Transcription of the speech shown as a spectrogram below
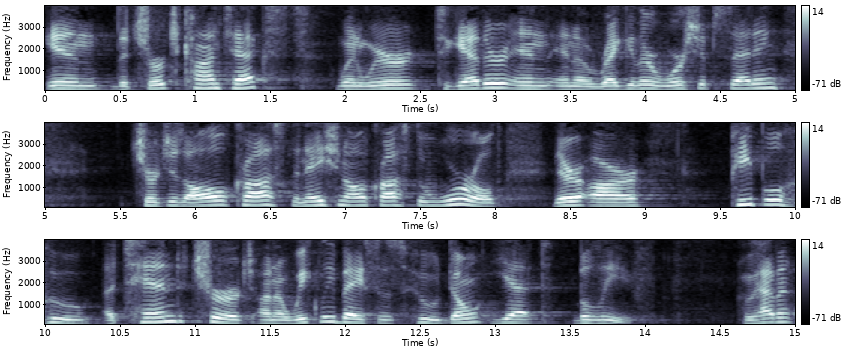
in the church context when we're together in, in a regular worship setting churches all across the nation, all across the world, there are people who attend church on a weekly basis who don't yet believe, who haven't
